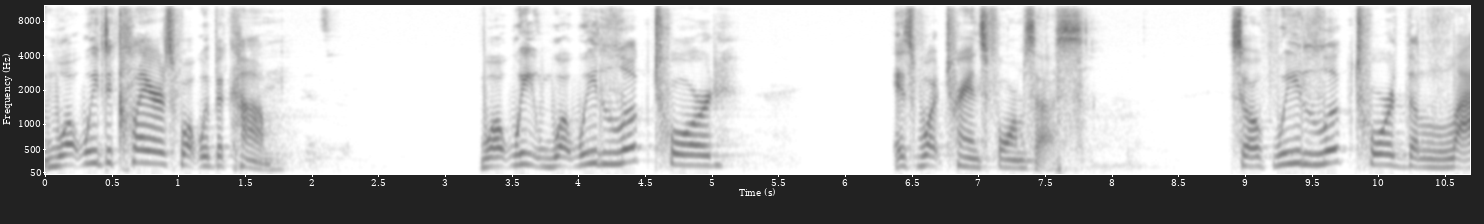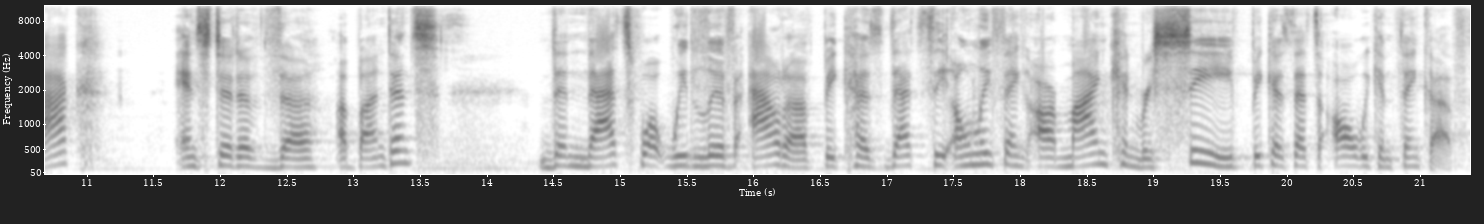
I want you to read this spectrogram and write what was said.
What we declare is what we become. What we what we look toward is what transforms us. So if we look toward the lack instead of the abundance, then that's what we live out of because that's the only thing our mind can receive because that's all we can think of.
